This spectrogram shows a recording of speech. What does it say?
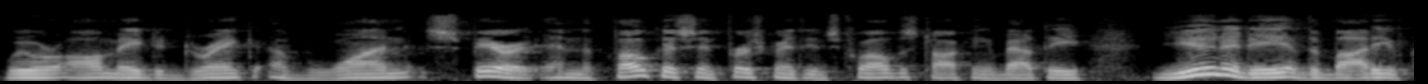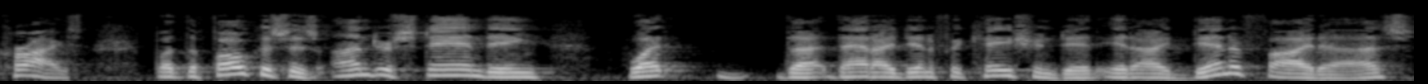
we were all made to drink of one Spirit. And the focus in 1 Corinthians 12 is talking about the unity of the body of Christ. But the focus is understanding what that, that identification did. It identified us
